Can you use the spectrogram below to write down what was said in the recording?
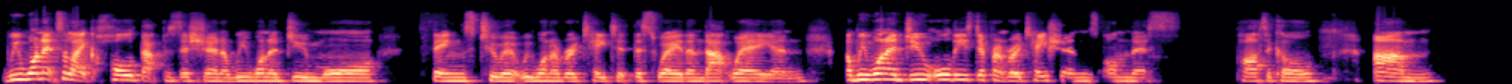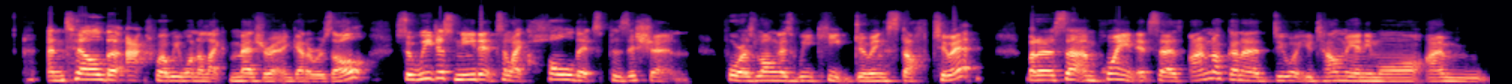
we want it to like hold that position and we want to do more things to it. We want to rotate it this way then that way and and we want to do all these different rotations on this particle um until the act where we want to like measure it and get a result. So we just need it to like hold its position for as long as we keep doing stuff to it. But at a certain point it says i'm not going to do what you tell me anymore. I'm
